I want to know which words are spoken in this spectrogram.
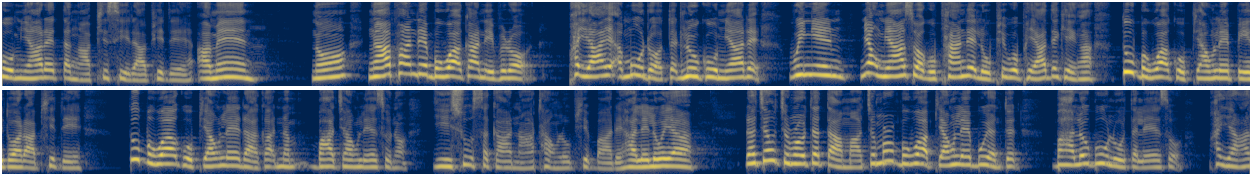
ကိုများတဲ့တငါဖြစ်စေတာဖြစ်တယ်အာမင် နော်ငါဖမ်းတဲ့ဘဝကနေပြီးတော့ဖခင်ရဲ့အမှုတော်လူကိုများတဲ့ဝိညာဉ်မြောက်များစွာကိုဖမ်းတဲ့လူဖြစ်ဖို့ဖခင်တခင်ကသူ့ဘဝကိုပြောင်းလဲပေးသွားတာဖြစ်တယ်သူ့ဘဝကိုပြောင်းလဲတာကဘာကြောင့်လဲဆိုတော့ယေရှုစကားနားထောင်လို့ဖြစ်ပါတယ်ဟာလေလုယာဒါကြောင့်ကျွန်တော်တက်တာမှာကျွန်တော်ဘဝပြောင်းလဲဖို့ရန်အတွက်ဘာလုပ်ဖို့လို့တလဲဆိုဖယား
